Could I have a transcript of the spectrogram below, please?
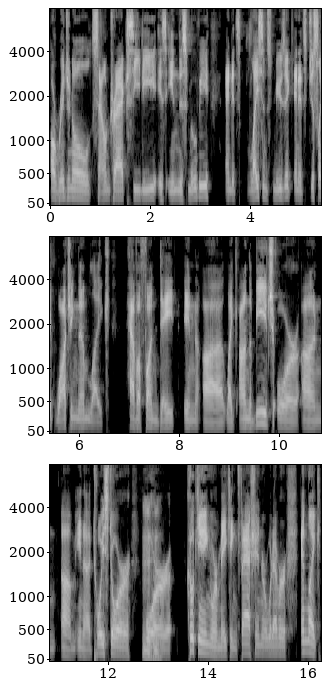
original soundtrack CD is in this movie, and it's licensed music, and it's just like watching them like have a fun date in uh like on the beach or on um in a toy store mm-hmm. or cooking or making fashion or whatever. And like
